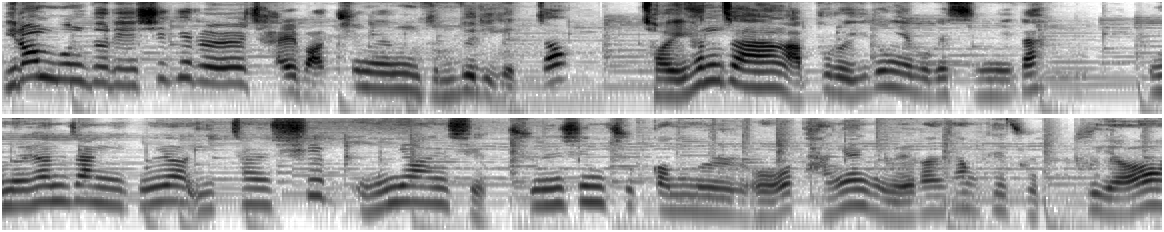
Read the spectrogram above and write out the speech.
이런 분들이 시기를 잘 맞추는 분들이겠죠? 저희 현장 앞으로 이동해 보겠습니다. 오늘 현장이고요. 2015년식 준신축 건물로 당연히 외관 상태 좋고요.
